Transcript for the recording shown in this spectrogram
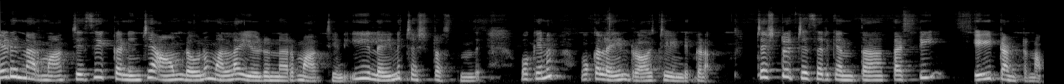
ఏడున్నర మార్క్ చేసి ఇక్కడ నుంచి ఆమ్ డౌన్ మళ్ళీ ఏడున్నర మార్క్ చేయండి. ఈ లైన్ చెస్ట్ వస్తుంది. ఓకేనా ఒక లైన్ డ్రా చేయండి ఇక్కడ. చెస్ట్ వచ్చేసరికి ఎంత? థర్టీ ఎయిట్ అంటున్నాం.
